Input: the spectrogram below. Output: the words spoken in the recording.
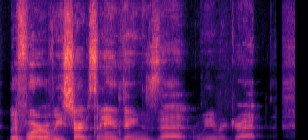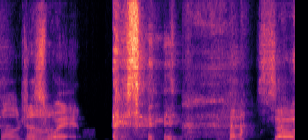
before we start saying things that we regret. well, just Um, wait. so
